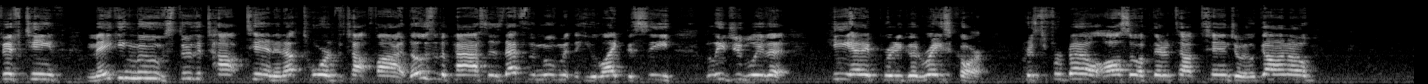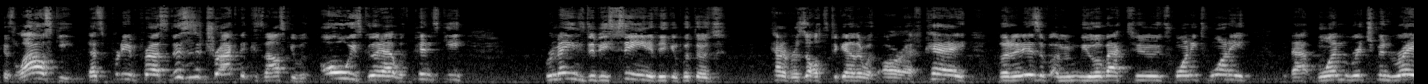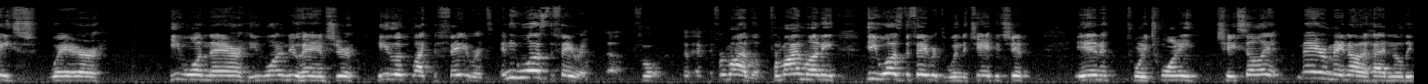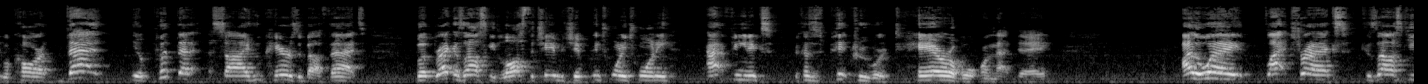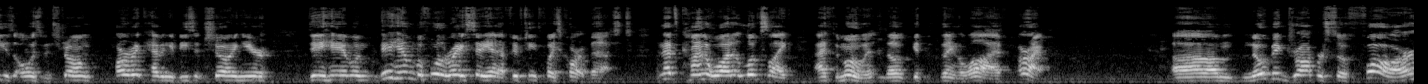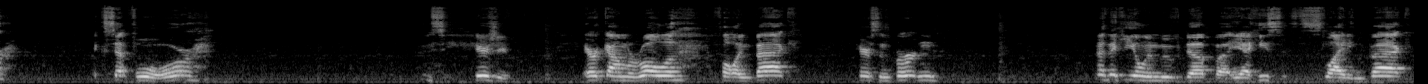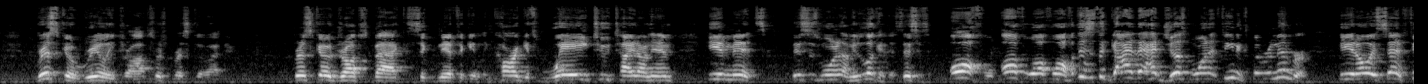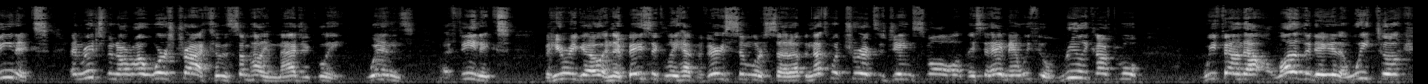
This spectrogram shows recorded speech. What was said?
15th, making moves through the top 10 and up towards the top 5. Those are the passes. That's the movement that you like to see that leads you to believe that he had a pretty good race car. Christopher Bell also up there in the top 10. Joey Logano. Keselowski, that's pretty impressive. This is a track that Keselowski was always good at with Penske. Remains to be seen if he can put those kind of results together with RFK. But it is, I mean, we go back to 2020, that one Richmond race where he won there. He won in New Hampshire. He looked like the favorite, and he was the favorite uh, for for my for my money. He was the favorite to win the championship in 2020. Chase Elliott may or may not have had an illegal car. That you know, put that aside. Who cares about that? But Brad Keselowski lost the championship in 2020 at Phoenix because his pit crew were terrible on that day. Either way, flat tracks. Keselowski has always been strong. Harvick having a decent showing here. Denny Hamlin, Denny Hamlin before the race said he had a 15th place car at best. And that's kind of what it looks like at the moment. They'll get the thing alive. All right. Um, no big droppers so far, except for, me see, here's your Eric Almirola falling back, Harrison Burton. I think he only moved up. Uh, yeah, he's sliding back. Briscoe really drops. Where's Briscoe at? Briscoe drops back significantly. Car gets way too tight on him. He admits this is one. I mean, look at this. This is awful, awful, awful, awful. This is the guy that had just won at Phoenix. But remember, he had always said Phoenix and Richmond are my worst tracks. and then somehow he magically wins at Phoenix. But here we go, and they basically have a very similar setup, and that's what Truex is James Small. They said, "Hey, man, we feel really comfortable. We found out a lot of the data that we took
